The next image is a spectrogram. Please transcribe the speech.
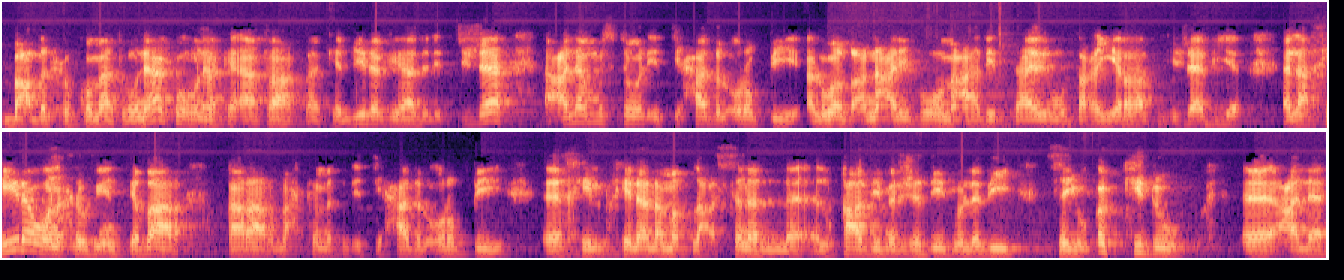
بعض الحكومات هناك وهناك آفاق كبيرة في هذا الاتجاه. على مستوى الاتحاد الأوروبي الوضع نعرفه مع هذه المتغيرات الإيجابية الأخيرة ونحن في انتظار قرار محكمة الاتحاد الأوروبي آه، خلال مطلع السنة القادمة الجديد والذي سيؤكد آه، على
